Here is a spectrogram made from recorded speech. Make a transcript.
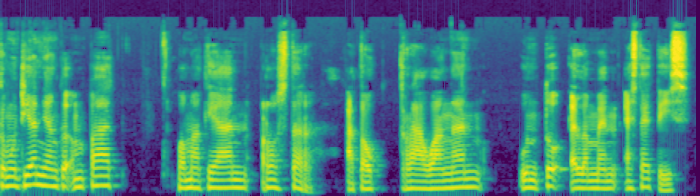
Kemudian yang keempat, pemakaian roster atau kerawangan untuk elemen estetis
